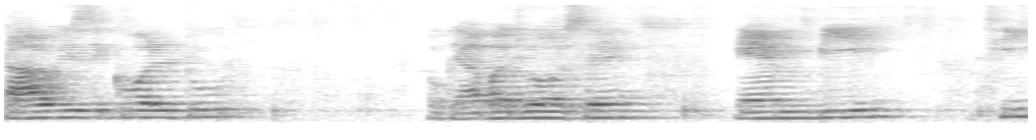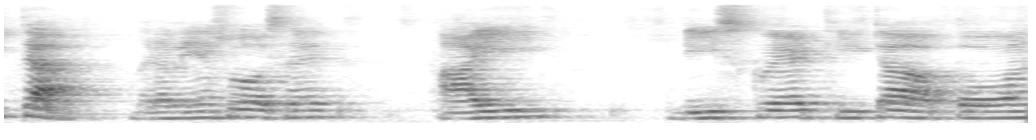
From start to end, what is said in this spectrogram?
તાવ ઇઝ ઇક્વલ ટુ ઓકે આ બાજુ આવશે એમ બી બરાબર, અહીંયા શું આવશે? I D square theta upon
